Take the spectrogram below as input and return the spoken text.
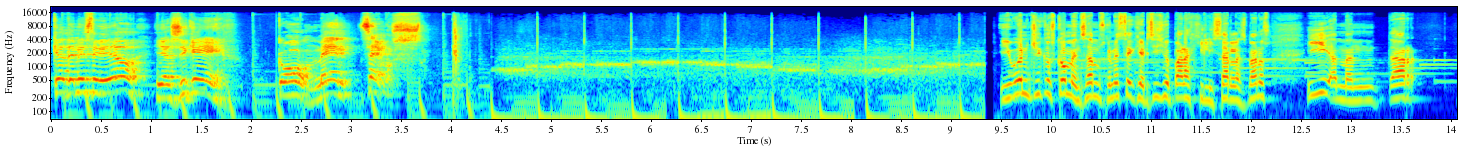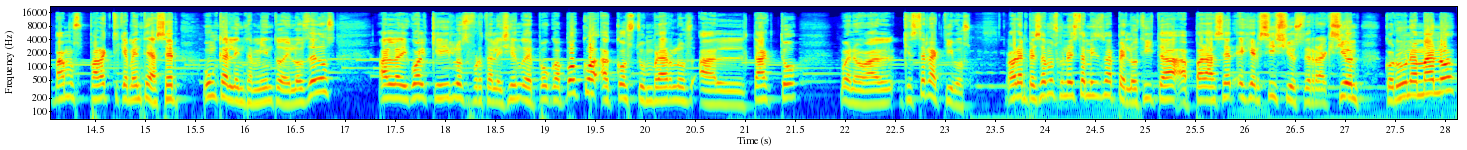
quédate en este video y así que comencemos. Y bueno chicos, comenzamos con este ejercicio para agilizar las manos y a mandar, vamos prácticamente a hacer un calentamiento de los dedos, al igual que irlos fortaleciendo de poco a poco, acostumbrarlos al tacto, bueno, al que estén activos. Ahora empezamos con esta misma pelotita a- para hacer ejercicios de reacción con una mano,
